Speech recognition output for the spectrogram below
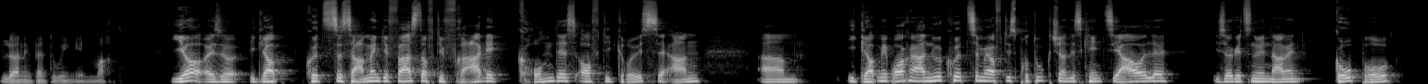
Learning by Doing eben macht. Ja, also ich glaube, kurz zusammengefasst auf die Frage, kommt es auf die Größe an? Ähm, ich glaube, wir brauchen auch nur kurz einmal auf das Produkt schauen, das kennt ihr auch alle. Ich sage jetzt nur den Namen GoPro.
